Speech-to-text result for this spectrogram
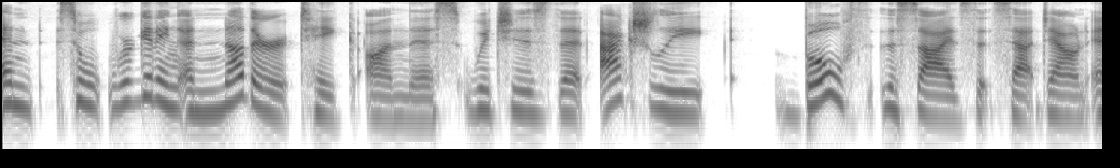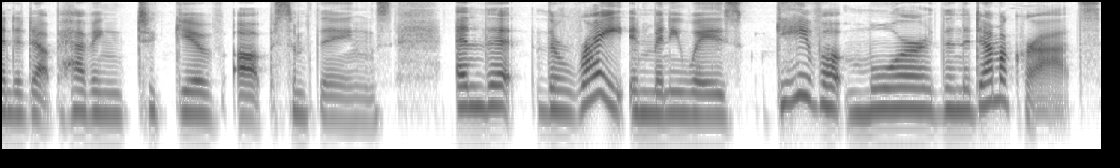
And so we're getting another take on this which is that actually both the sides that sat down ended up having to give up some things, and that the right, in many ways, gave up more than the Democrats.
